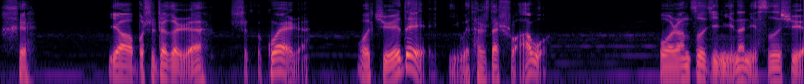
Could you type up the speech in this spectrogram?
嘿，要不是这个人是个怪人，我绝对以为他是在耍我。我让自己理了理思绪，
